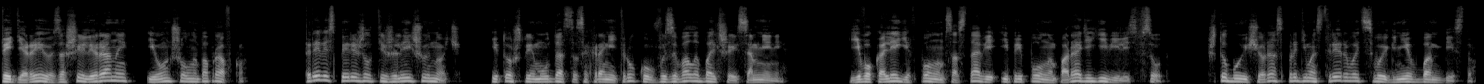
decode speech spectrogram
Тедди Рэю зашили раны, и он шел на поправку. Тревис пережил тяжелейшую ночь, и то, что ему удастся сохранить руку, вызывало большие сомнения. Его коллеги в полном составе и при полном параде явились в суд, чтобы еще раз продемонстрировать свой гнев бомбисту.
